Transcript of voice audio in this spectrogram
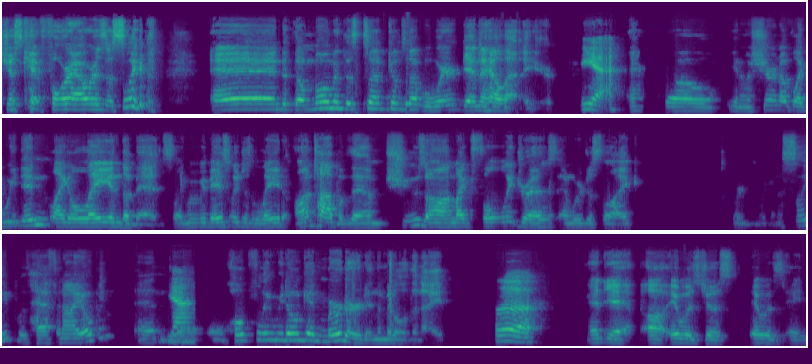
just get four hours of sleep. And the moment the sun comes up, we're getting the hell out of here. Yeah. And so, you know, sure enough, like we didn't like lay in the beds. Like we basically just laid on top of them, shoes on, like fully dressed, and we're just like, we're, we're gonna sleep with half an eye open, and Yeah. hopefully we don't get murdered in the middle of the night. Ugh. And yeah, uh, it was just it was a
